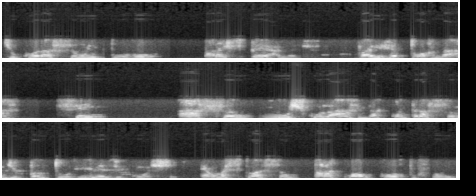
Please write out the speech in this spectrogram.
que o coração empurrou para as pernas vai retornar sem a ação muscular da contração de panturrilhas e coxas. É uma situação para a qual o corpo foi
